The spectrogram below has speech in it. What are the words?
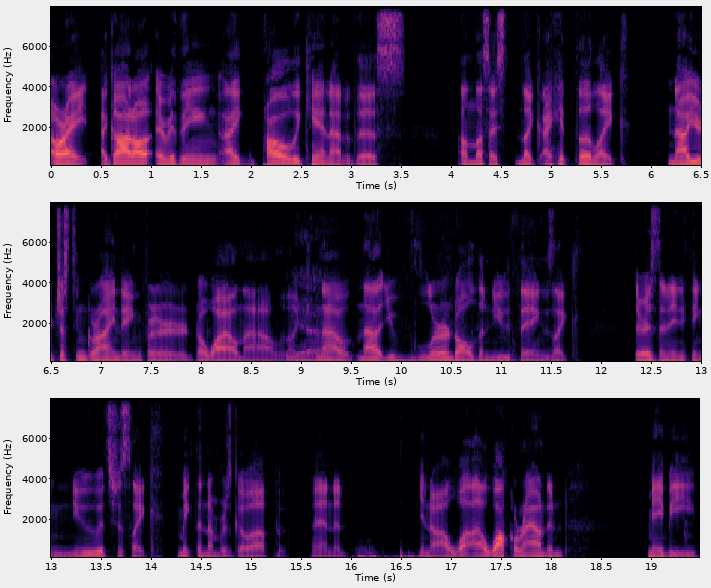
all right, I got all everything I probably can out of this, unless I s- like I hit the like. Now you're just in grinding for a while now. Like Yeah. now, now that you've learned all the new things, like there isn't anything new. It's just like make the numbers go up, and it, you know, I'll I'll walk around and maybe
